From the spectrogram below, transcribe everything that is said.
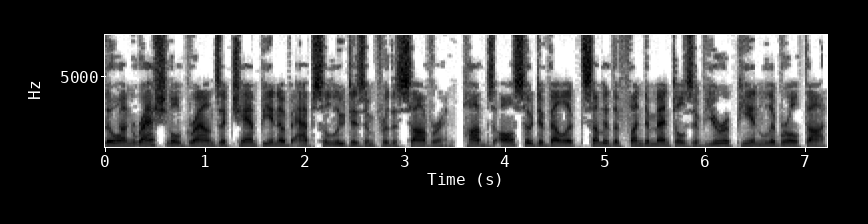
Though on rational grounds a champion of absolutism for the sovereign, Hobbes also developed some of the fundamentals of European liberal thought,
